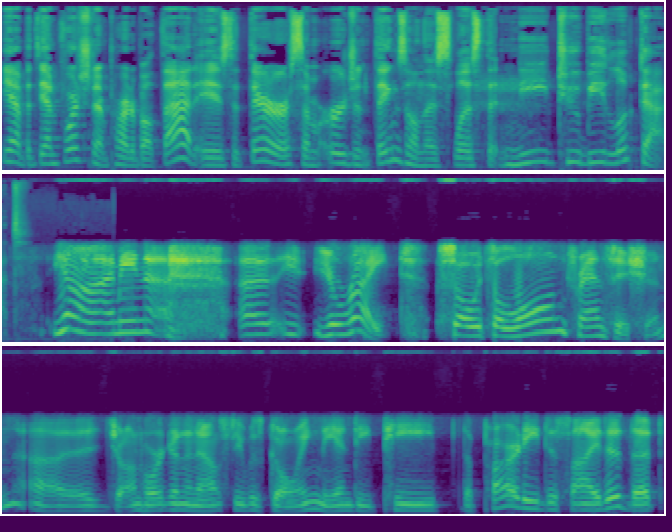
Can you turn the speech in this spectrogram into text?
Yeah, but the unfortunate part about that is that there are some urgent things on this list that need to be looked at. Yeah, I mean, uh, you're right. So it's a long transition. Uh, John Horgan announced he was going. The NDP, the party, decided that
